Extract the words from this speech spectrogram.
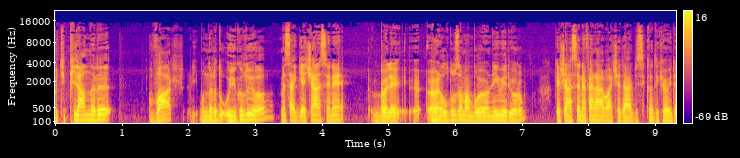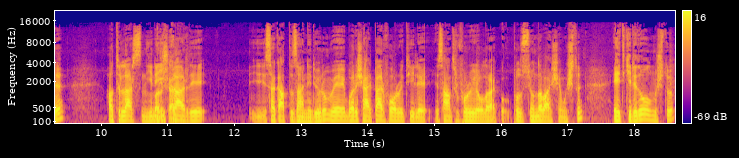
bu tip planları var. Bunları da uyguluyor. Mesela geçen sene böyle olduğu zaman bu örneği veriyorum. Geçen sene Fenerbahçe derbisi Kadıköy'de. Hatırlarsın yine Barış Icardi Alper. Sakattı zannediyorum ve Barış Alper forvetiyle santrforu olarak pozisyonda başlamıştı. Etkili de olmuştu.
